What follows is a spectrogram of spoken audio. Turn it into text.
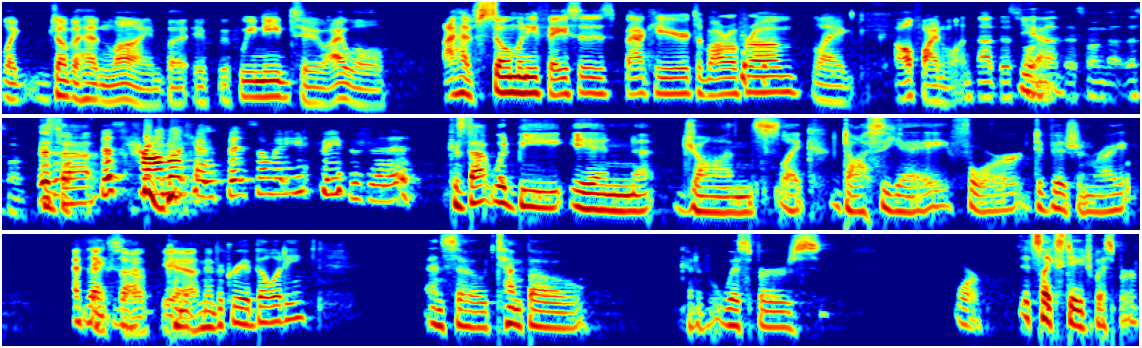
like jump ahead in line, but if if we need to, I will. I have so many faces back here to borrow from. like I'll find one. Not this one. Yeah. Not this one. Not this one. This one. that This trauma can fit so many faces in it. because that would be in John's like dossier for division, right? I think that, so. that yeah. kind of mimicry ability. And so tempo kind of whispers, or it's like stage whisper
